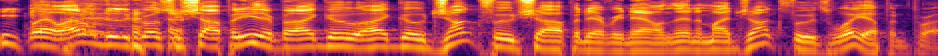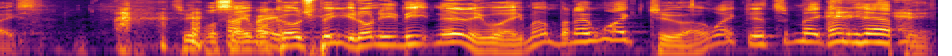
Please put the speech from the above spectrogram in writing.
week. Well, I don't do the grocery shopping either, but I go I go junk food shopping every now and then, and my junk food's way up in price. So people say, "Well, Coach Pete, you don't need to be eating it anyway." Well, but I like to. I like to. It makes me happy.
